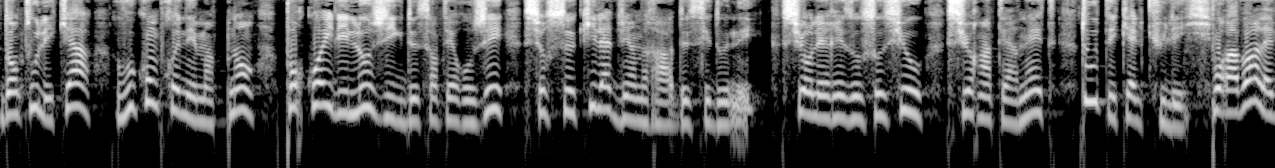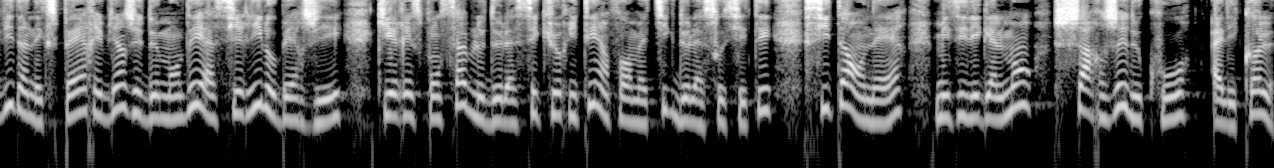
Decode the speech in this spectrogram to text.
Dans tous les cas, vous comprenez maintenant pourquoi il est logique de s'interroger sur ce qu'il adviendra de ces données. Sur les réseaux sociaux, sur Internet, tout est calculé. Pour avoir l'avis d'un expert, eh bien, j'ai demandé à Cyril Aubergier, qui est responsable de la sécurité informatique de la société Cita en Air, mais il est également chargé de cours à l'école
